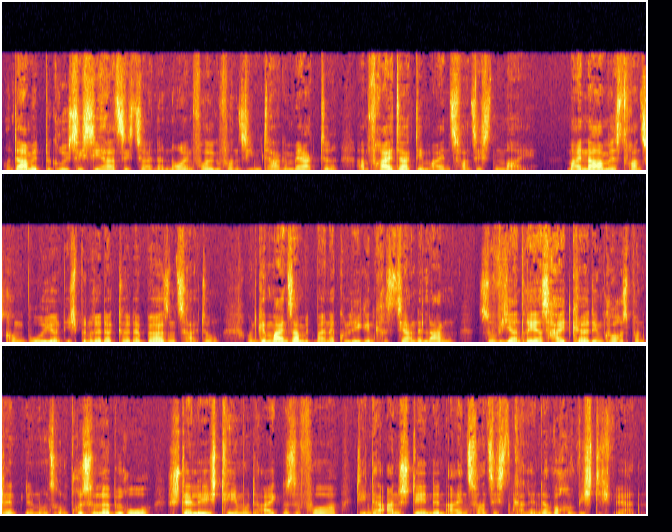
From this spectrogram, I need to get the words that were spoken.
Und damit begrüße ich Sie herzlich zu einer neuen Folge von Sieben Tage Märkte am Freitag, dem 21. Mai. Mein Name ist Franz Kongbui und ich bin Redakteur der Börsenzeitung und gemeinsam mit meiner Kollegin Christiane Lang sowie Andreas Heidker, dem Korrespondenten in unserem Brüsseler Büro, stelle ich Themen und Ereignisse vor, die in der anstehenden 21. Kalenderwoche wichtig werden.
